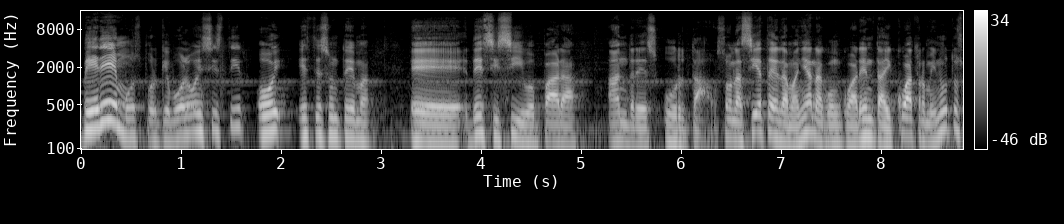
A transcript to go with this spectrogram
Veremos, porque vuelvo a insistir, hoy este es un tema eh, decisivo para Andrés Hurtado. Son las 7 de la mañana con 44 minutos.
